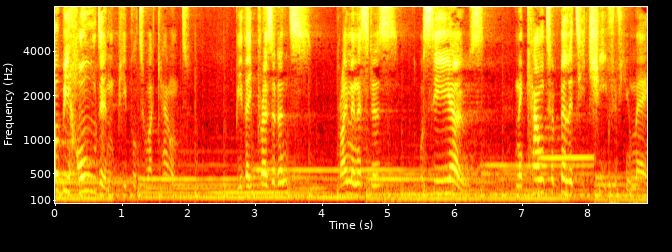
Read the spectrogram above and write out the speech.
will be holding people to account, be they presidents, prime ministers, or CEOs, an accountability chief, if you may.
